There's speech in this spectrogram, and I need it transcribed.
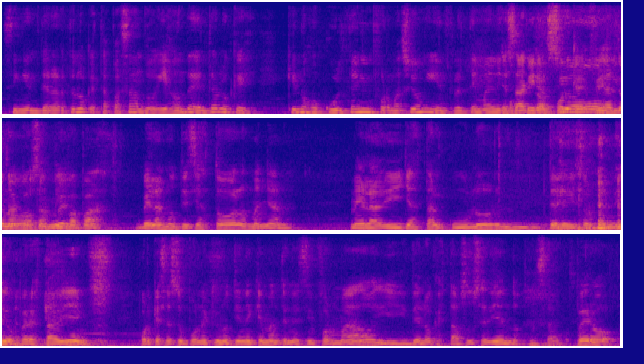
sin enterarte de lo que está pasando. Y es donde entra lo que que nos ocultan información y entra el tema de la Exacto, porque fíjate una cosa, mi pedo. papá ve las noticias todas las mañanas. Me ladilla hasta el culo el televisor prendido, pero está bien, porque se supone que uno tiene que mantenerse informado y de lo que está sucediendo. Exacto. Pero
